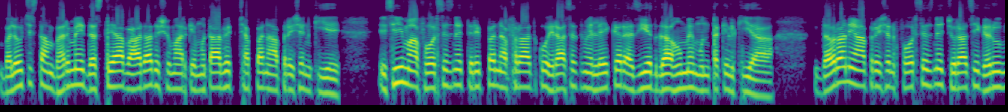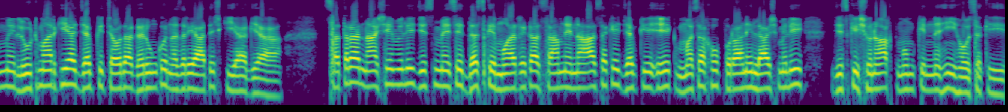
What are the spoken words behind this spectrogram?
بلوچستان بھر میں دستیاب اعداد و شمار کے مطابق چھپن آپریشن کیے۔ اسی ماہ فورسز نے ترپن افراد کو حراست میں لے کر اذیت گاہوں میں منتقل کیا۔ دوران آپریشن فورسز نے چوراسی گھروں میں لوٹ مار کیا، جبکہ چودہ گھروں کو نظر آتش کیا گیا۔ سترہ ناشے ملی جس میں سے دس کے معرکہ سامنے نہ آ سکے، جبکہ ایک مسخ و پرانی لاش ملی جس کی شناخت ممکن نہیں ہو سکی۔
